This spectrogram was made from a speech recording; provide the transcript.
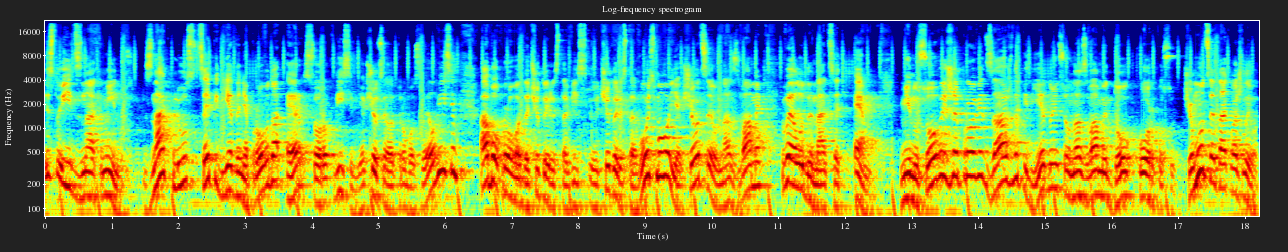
і стоїть знак мінус. Знак плюс це під'єднання провода R48, якщо це електровоз VL8, або провода 408, 408, якщо це у нас з вами VL11M. Мінусовий же провід завжди під'єднується у нас з вами до корпусу. Чому це так важливо?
